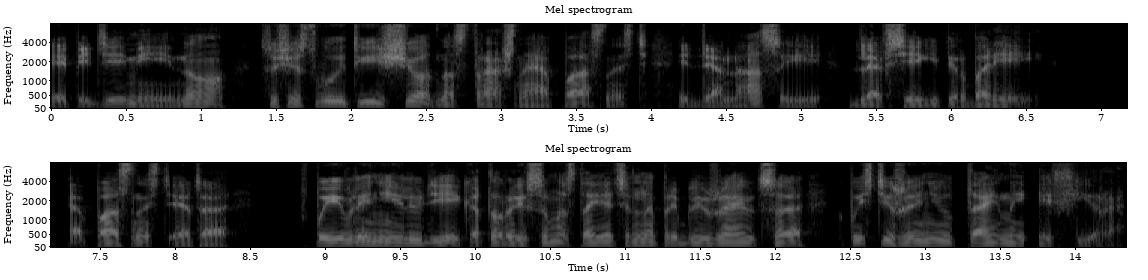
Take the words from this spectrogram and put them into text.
эпидемии, но существует еще одна страшная опасность и для нас, и для всей Гипербореи. Опасность эта в появлении людей, которые самостоятельно приближаются к постижению тайны эфира.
